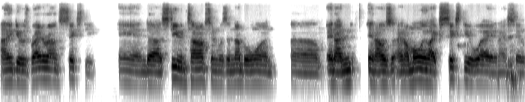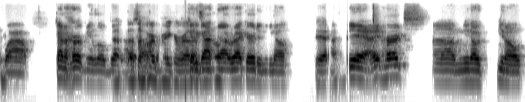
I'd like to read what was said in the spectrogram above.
I think it was right around 60. And uh, Stephen Thompson was the number one. Um, and I and I was and I'm only like 60 away. And I said, wow, kind of hurt me a little bit. That's a heartbreaker. Could have got that record, and you know, yeah, yeah, it hurts. Um, you know, you know,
